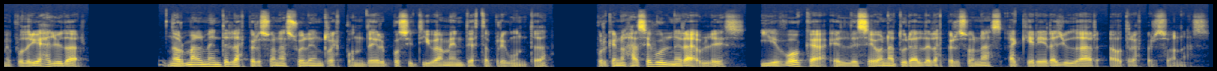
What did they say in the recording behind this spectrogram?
¿me podrías ayudar? Normalmente las personas suelen responder positivamente a esta pregunta porque nos hace vulnerables y evoca el deseo natural de las personas a querer ayudar a otras personas.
